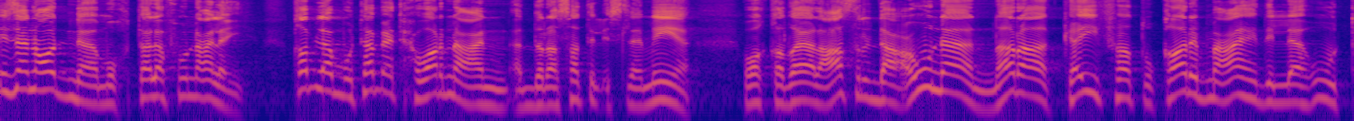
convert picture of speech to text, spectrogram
إذا عدنا مختلف عليه. قبل متابعة حوارنا عن الدراسات الإسلامية وقضايا العصر دعونا نرى كيف تقارب معاهد اللاهوت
